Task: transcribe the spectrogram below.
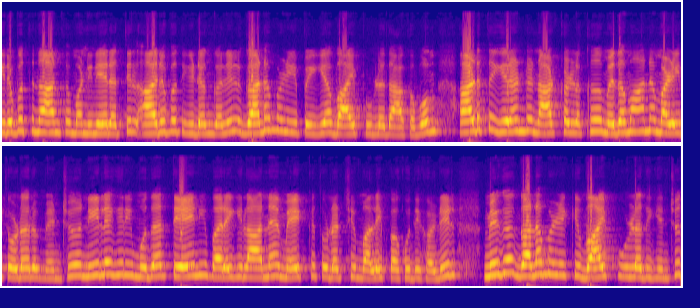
இருபத்தி நான்கு மணி நேரத்தில் அறுபது இடங்களில் கனமழை பெய்ய வாய்ப்புள்ளதாகவும் அடுத்த இரண்டு நாட்களுக்கு மிதமான மழை தொடரும் என்று நீலகிரி முதல் தேனி வரையிலான மேற்கு தொடர்ச்சி மலைப்பகுதிகளில் மிக கனமழைக்கு வாய்ப்பு உள்ளது என்று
